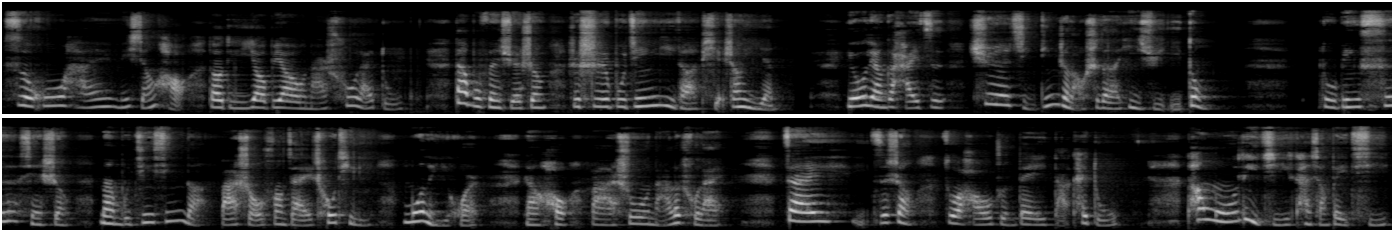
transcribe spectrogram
似乎还没想好到底要不要拿出来读。大部分学生只是不经意地瞥上一眼，有两个孩子却紧盯着老师的一举一动。鲁宾斯先生漫不经心地把手放在抽屉里摸了一会儿，然后把书拿了出来，在椅子上做好准备打开读。汤姆立即看向贝奇，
